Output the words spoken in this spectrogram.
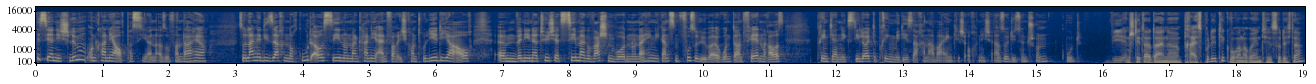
ist ja nicht schlimm und kann ja auch passieren. Also von daher, solange die Sachen noch gut aussehen und man kann die einfach, ich kontrolliere die ja auch, ähm, wenn die natürlich jetzt zehnmal gewaschen wurden und da hängen die ganzen Fussel überall runter und Fäden raus, bringt ja nichts. Die Leute bringen mir die Sachen aber eigentlich auch nicht. Also die sind schon gut. Wie entsteht da deine Preispolitik? Woran orientierst du dich da?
